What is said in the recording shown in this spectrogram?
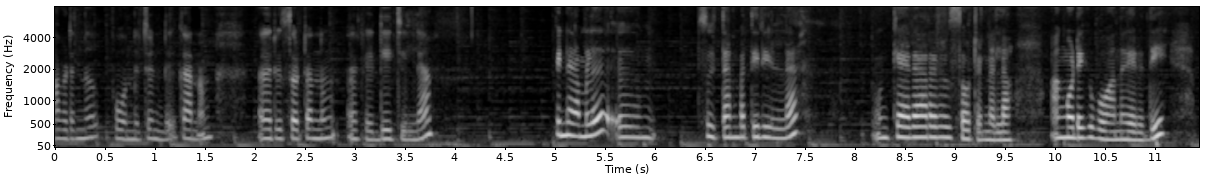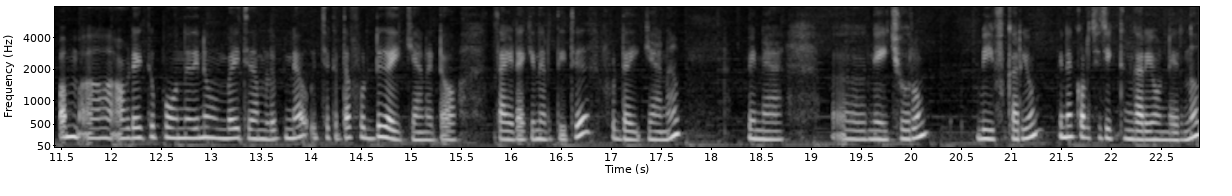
അവിടെ നിന്ന് പോന്നിട്ടുണ്ട്. കാരണം റിസോർട്ടൊന്നും റെഡി ആയിട്ടില്ല. പിന്നെ നമ്മൾ സുൽത്താൻ ബത്തേരിയിലുള്ള കേരാറ റിസോർട്ട് ഉണ്ടല്ലോ അങ്ങോട്ടേക്ക് പോകാമെന്ന് കരുതി. അപ്പം അവിടേക്ക് പോകുന്നതിന് മുമ്പ് വെച്ച് നമ്മൾ പിന്നെ ഉച്ചക്കത്തെ ഫുഡ് കഴിക്കുകയാണ് കേട്ടോ സൈഡാക്കി നിർത്തിയിട്ട് ഫുഡ് കഴിക്കുകയാണ് പിന്നെ നെയ്ച്ചോറും ബീഫ് കറിയും പിന്നെ കുറച്ച് ചിക്കൻ കറിയും ഉണ്ടായിരുന്നു.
